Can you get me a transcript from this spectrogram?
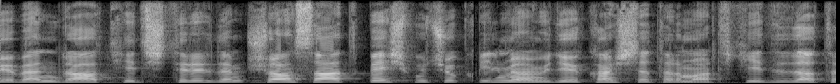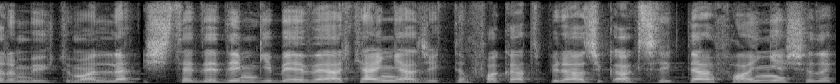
videoyu ben rahat yetiştirirdim. Şu an saat 5.30. Bilmiyorum videoyu kaçta atarım artık 7'de atarım büyük ihtimalle. İşte dediğim gibi eve erken gelecektim fakat birazcık aksilikler falan yaşadık.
